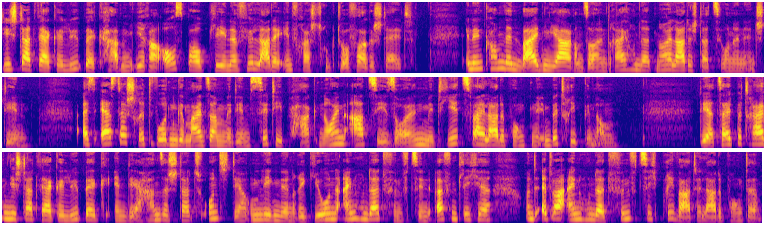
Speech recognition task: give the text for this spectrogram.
Die Stadtwerke Lübeck haben ihre Ausbaupläne für Ladeinfrastruktur vorgestellt. In den kommenden beiden Jahren sollen 300 neue Ladestationen entstehen. Als erster Schritt wurden gemeinsam mit dem Citypark neun AC-Säulen mit je zwei Ladepunkten in Betrieb genommen. Derzeit betreiben die Stadtwerke Lübeck in der Hansestadt und der umliegenden Region 115 öffentliche und etwa 150 private Ladepunkte.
